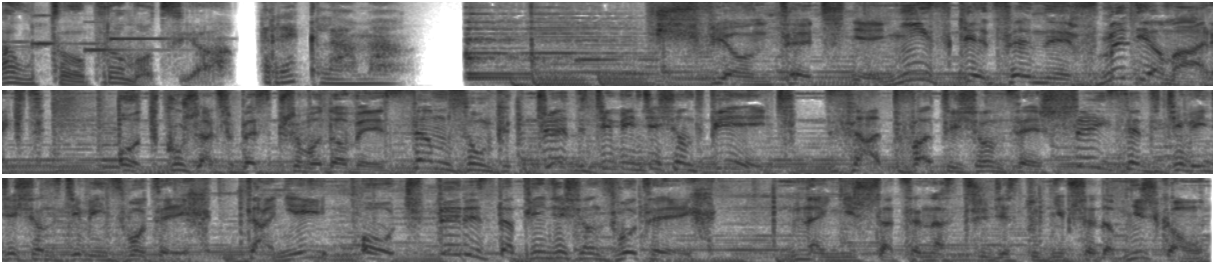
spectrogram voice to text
Autopromocja. Reklama. Świątecznie niskie ceny w Mediamarkt. Odkurzacz bezprzewodowy Samsung Jet 95 za 2699 zł. Taniej o 450 zł. Najniższa cena z 30 dni przed obniżką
